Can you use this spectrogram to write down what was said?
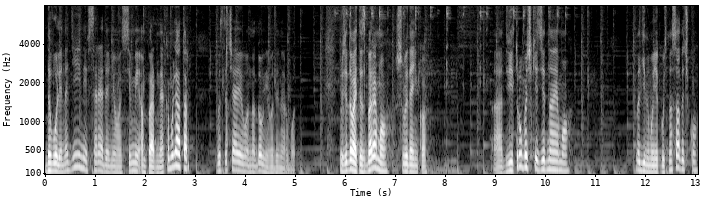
Доволі надійний, всередині нього 7 амперний акумулятор. Вистачає його на довгі години роботи. Друзі, давайте зберемо швиденько. Дві трубочки з'єднаємо, надінемо якусь насадочку,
